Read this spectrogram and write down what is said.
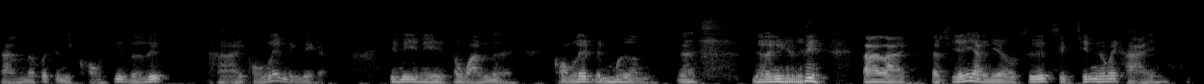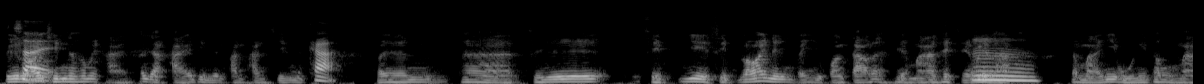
สัน เราก็จะมีของที่ระลึกขายของเล่นเด็กๆอะที่นี่นี่สวรรค์เลย ของเล่นเป็นเมืองนะเดินอย่างนี้ตาลายแต่เสียอย่างเดียวซื้อสิบชิ้นเขาไม่ขาย ซื้อใช่ร้อยชิ้นเขาไม่ขายเขาอยากขายทีเป็นพันพันๆชิ้นค่ะ เพราะฉะนั้นถ้าซื้อ สิบยี่สิบร้อยหนึ่งไปอยู่กวางเจาแล้วเสียมาเลยเสียอืเวลามถ้ามายี่อูนี่ต้องมา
